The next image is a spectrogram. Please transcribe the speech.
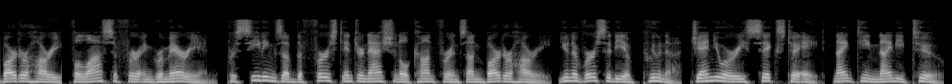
Bhartrhari, philosopher and grammarian, Proceedings of the First International Conference on Bhartrhari, University of Pune, January 6–8, 1992,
